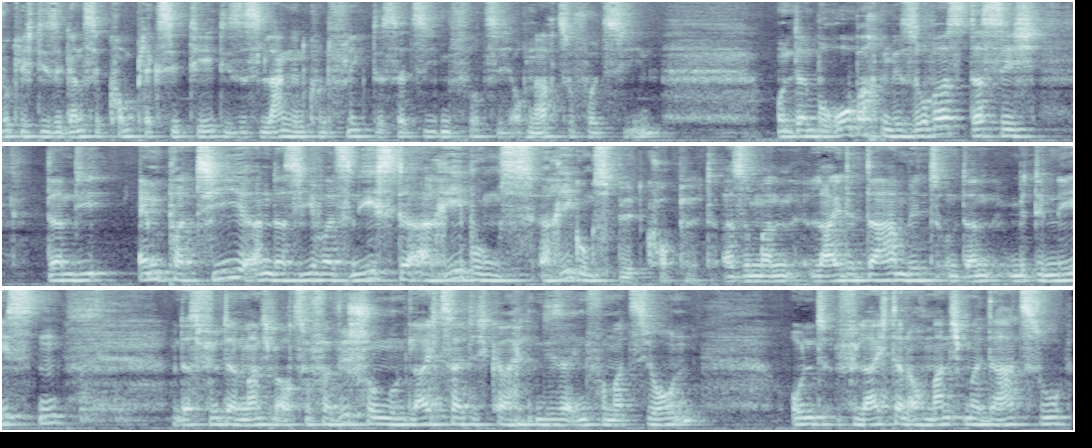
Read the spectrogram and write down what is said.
wirklich diese ganze Komplexität dieses langen Konfliktes seit 47 auch nachzuvollziehen. Und dann beobachten wir sowas, dass sich dann die Empathie an das jeweils nächste Erregungs, Erregungsbild koppelt. Also man leidet damit und dann mit dem nächsten. Und das führt dann manchmal auch zu Verwischungen und Gleichzeitigkeiten dieser Informationen. Und vielleicht dann auch manchmal dazu,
